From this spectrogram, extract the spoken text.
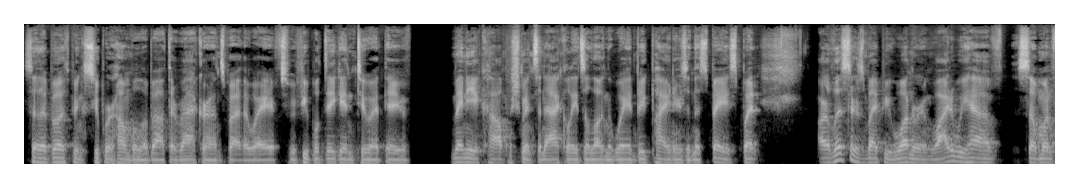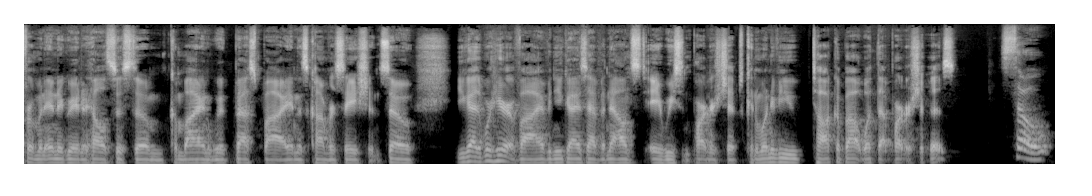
So they're both being super humble about their backgrounds, by the way. If, if people dig into it, they've many accomplishments and accolades along the way and big pioneers in the space. But our listeners might be wondering why do we have someone from an integrated health system combined with Best Buy in this conversation? So, you guys, we're here at Vive, and you guys have announced a recent partnership. Can one of you talk about what that partnership is? So,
